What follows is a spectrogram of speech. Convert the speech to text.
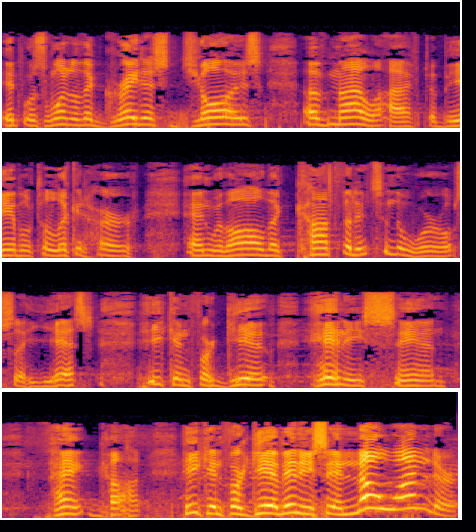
It was one of the greatest joys of my life to be able to look at her and with all the confidence in the world say, Yes, He can forgive any sin. Thank God. He can forgive any sin. No wonder,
